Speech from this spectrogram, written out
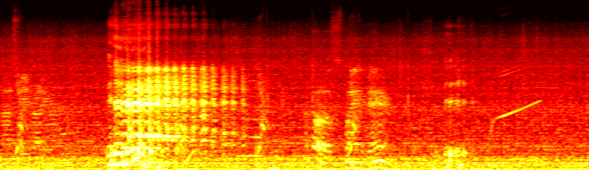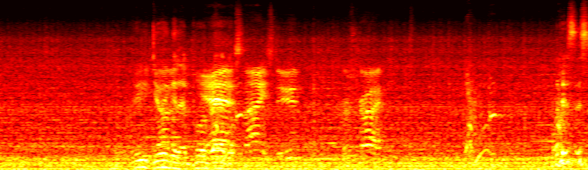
Not speed running. I thought I was playing a what are you doing to that poor Yes, rabbit? nice, dude. First try. What does this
